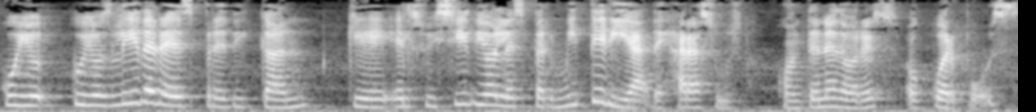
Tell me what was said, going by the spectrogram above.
cuyo- cuyos líderes predican que el suicidio les permitiría dejar a sus contenedores o cuerpos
